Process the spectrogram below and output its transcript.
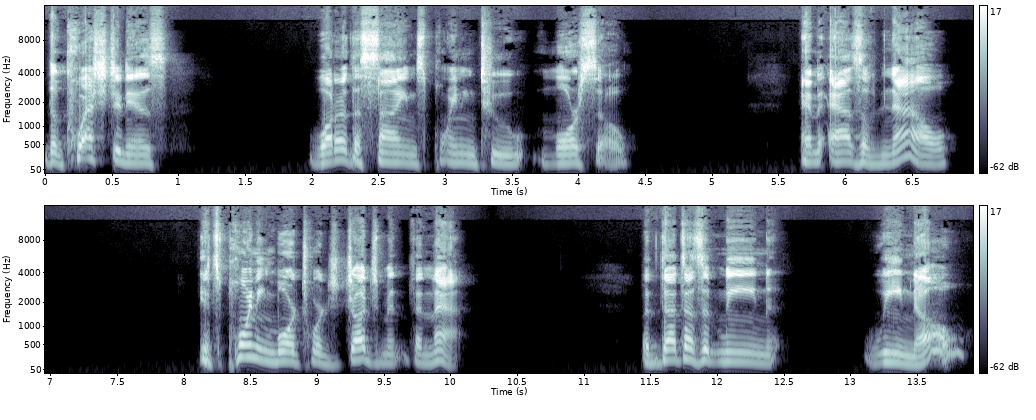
the question is, what are the signs pointing to more so? And as of now, it's pointing more towards judgment than that. But that doesn't mean we know.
